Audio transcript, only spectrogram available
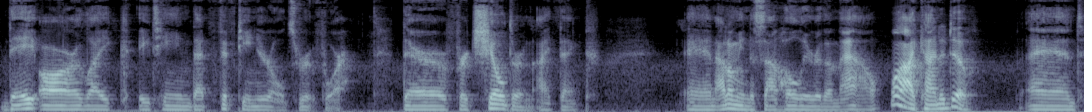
they are like a team that 15 year olds root for. They're for children, I think. And I don't mean to sound holier than thou. Well, I kind of do. And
